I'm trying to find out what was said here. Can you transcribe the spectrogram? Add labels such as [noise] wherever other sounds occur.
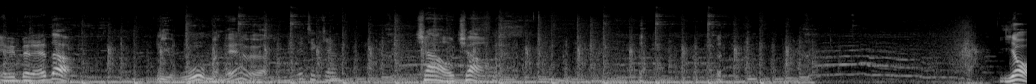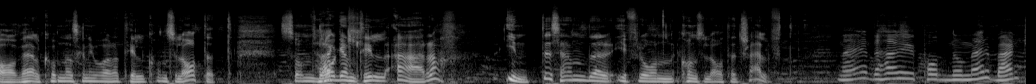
Är vi beredda? Jo, men det är vi väl. Det tycker jag. Ciao, ciao. [laughs] Ja, välkomna ska ni vara till konsulatet. Som Tack. dagen till ära inte sänder ifrån konsulatet självt. Nej, det här är ju poddnummer, Bernt.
